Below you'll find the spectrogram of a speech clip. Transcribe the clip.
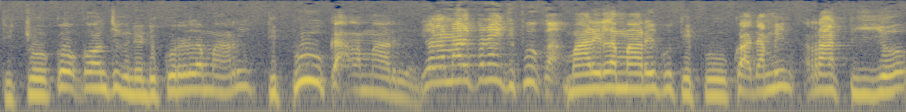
Dijokok kunci nggone ndukur lemari, dibuka lemari. Ya lemari pene dibuka. Mari lemari ku dibuka Amin, radio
